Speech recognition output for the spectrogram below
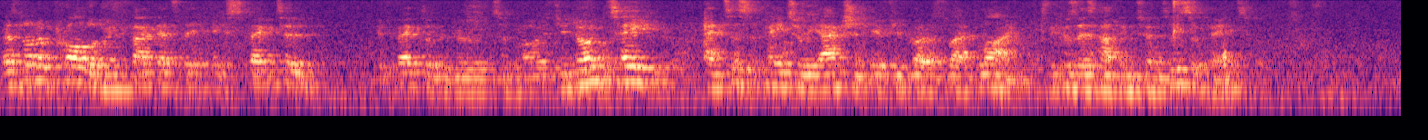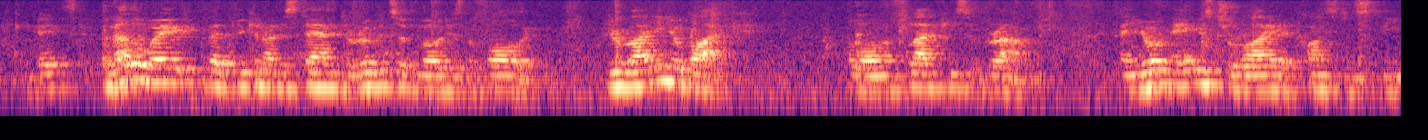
that's not a problem. In fact, that's the expected effect of the derivative mode. You don't take anticipate a reaction if you've got a flat line, because there's nothing to anticipate. Okay? Another way that you can understand derivative mode is the following. You're riding your bike along a flat piece of ground, and your aim is to ride at constant speed.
